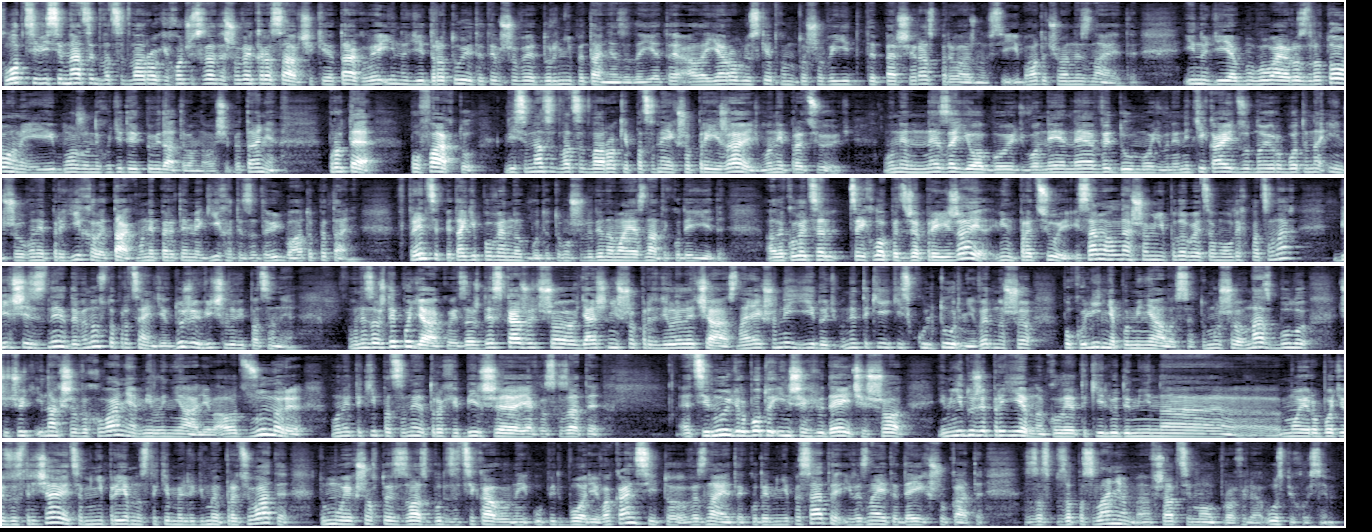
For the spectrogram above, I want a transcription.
Хлопці 18-22 роки, хочу сказати, що ви красавчики. Так, ви іноді дратуєте тим, що ви дурні питання задаєте, але я роблю скидку на те, що ви їдете перший раз, переважно всі, і багато чого не знаєте. Іноді я буваю роздратований і можу не хотіти відповідати вам на ваші питання. Проте, по факту, 18-22 роки пацани, якщо приїжджають, вони працюють. Вони не зайобують, вони не видумують, вони не тікають з одної роботи на іншу. Вони приїхали. Так, вони перед тим як їхати, задають багато питань. В принципі, так і повинно бути, тому що людина має знати, куди їде. Але коли це, цей хлопець вже приїжджає, він працює. І саме головне, що мені подобається в молодих пацанах, більшість з них 90% дуже ввічливі пацани. Вони завжди подякують, завжди скажуть, що вдячні, що приділили час. Навіть якщо не їдуть, вони такі якісь культурні. Видно, що покоління помінялося, тому що в нас було чуть-чуть інакше виховання міленіалів. А от зумери, вони такі пацани трохи більше, як то сказати, е, цінують роботу інших людей чи що. І мені дуже приємно, коли такі люди мені на моїй роботі зустрічаються. Мені приємно з такими людьми працювати. Тому, якщо хтось з вас буде зацікавлений у підборі вакансій, то ви знаєте, куди мені писати, і ви знаєте, де їх шукати. За, за посиланням е, в шапці мого профіля. Успіху всім!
